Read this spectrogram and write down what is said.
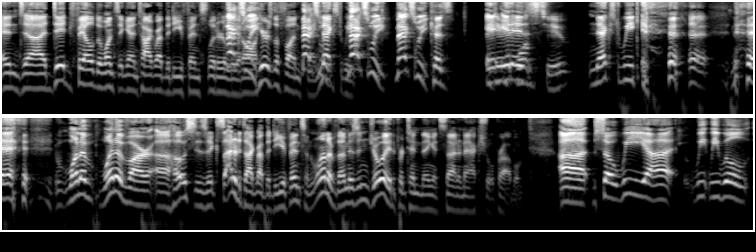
and uh, did fail to once again talk about the defense literally Next at all. Here's the fun Next thing: week. next week, Next week. Next week. because it, James it to. Next week. one of one of our uh, hosts is excited to talk about the defense, and one of them is enjoyed pretending it's not an actual problem. Uh, so we uh, we we will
